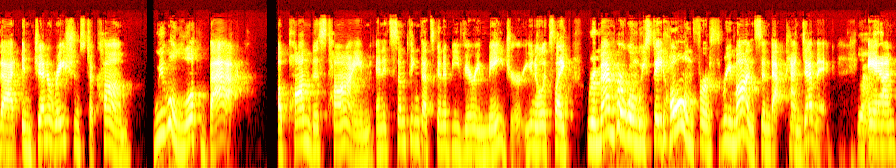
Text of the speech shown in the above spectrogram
that in generations to come, we will look back upon this time and it's something that's going to be very major you know it's like remember when we stayed home for three months in that pandemic yes. and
